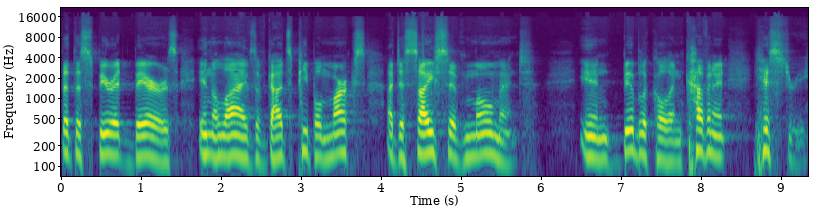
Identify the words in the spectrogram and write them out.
that the Spirit bears in the lives of God's people, marks a decisive moment in biblical and covenant history.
